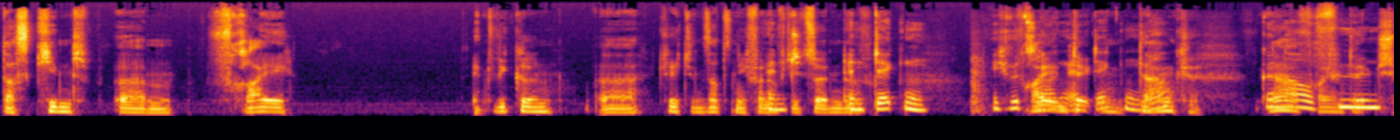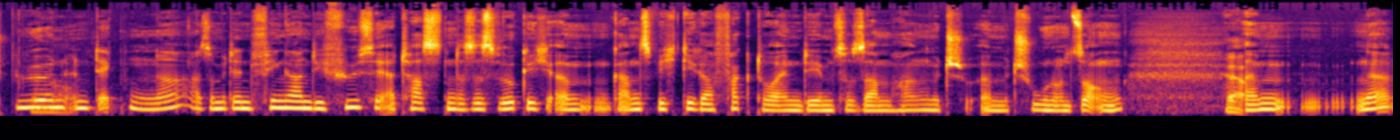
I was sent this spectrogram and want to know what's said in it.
das Kind ähm, frei entwickeln. Äh, kriege den Satz nicht vernünftig Ent, zu Ende. Entdecken. Ich würde sagen entdecken. entdecken. Ne? Danke. Genau, ja, fühlen, entdecken. spüren, genau. entdecken. Ne? Also mit den Fingern die Füße ertasten, das ist wirklich ähm, ein ganz wichtiger Faktor in dem Zusammenhang mit, äh, mit Schuhen und Socken. Ja. Ähm, ne?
